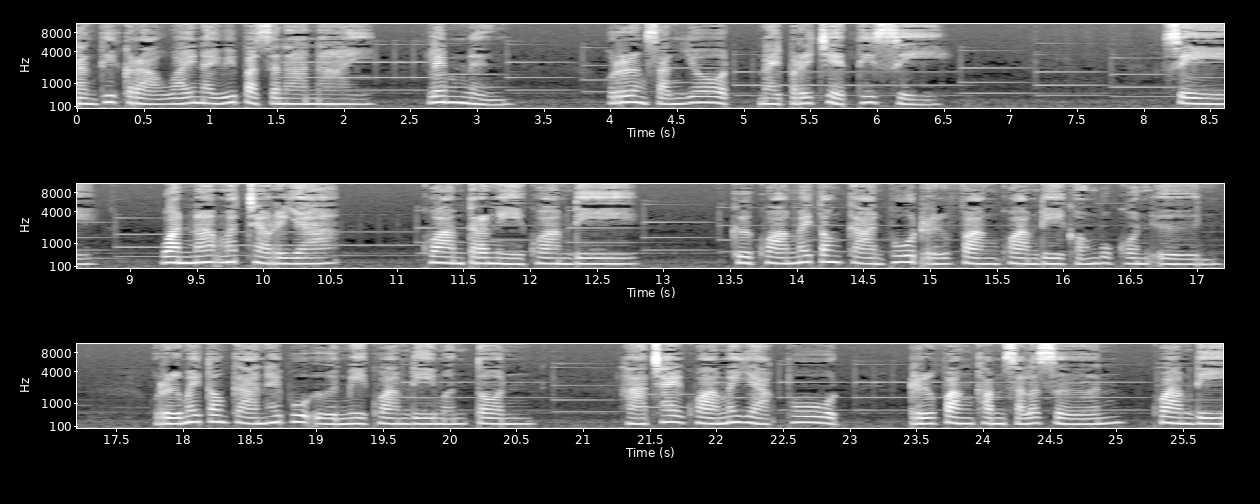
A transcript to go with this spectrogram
ดังที่กล่าวไว้ในวิปัสสนาใน เล่มหนึ่ง เรื่องสังโยชน์ในปริเฉตที่สี่สี่วันณมัจฉริยะ ความตรณีความดี คือความไม่ต้องการพูดหรือฟังความดีของบุคคลอื่น หรือไม่ต้องการให้ผู้อื่นมีความดีเหมือนตน หาใช่ความไม่อยากพูด หรือฟังคำสรรเสริญ ความดี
